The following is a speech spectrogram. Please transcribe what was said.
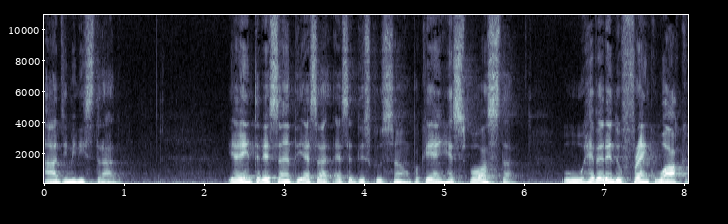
administrado. E é interessante essa, essa discussão, porque em resposta, o reverendo Frank Walker,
